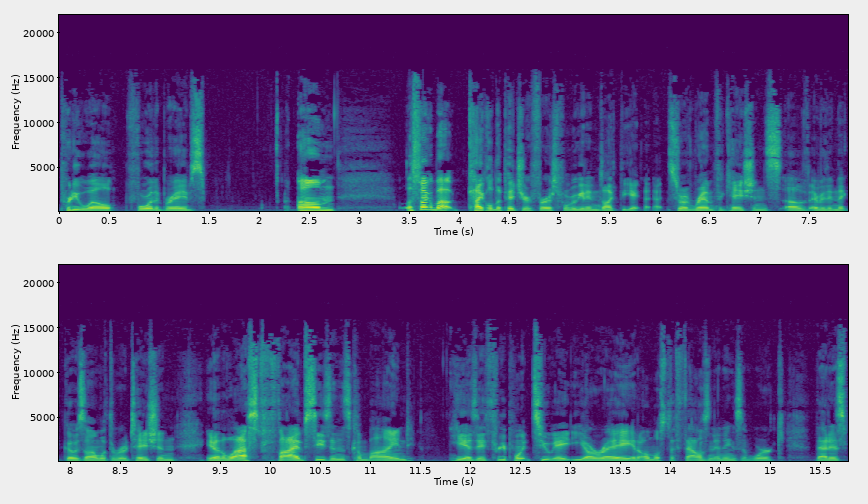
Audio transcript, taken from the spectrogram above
pretty well for the Braves. Um, let's talk about Keuchel the pitcher first before we get into like the uh, sort of ramifications of everything that goes on with the rotation. You know, the last five seasons combined, he has a 3.28 ERA and almost a thousand innings of work. That is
